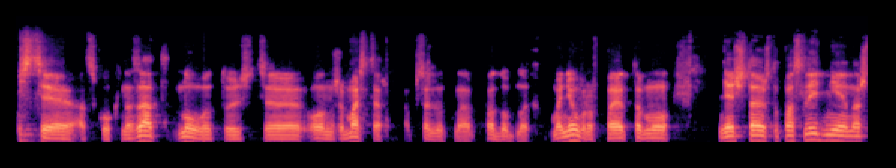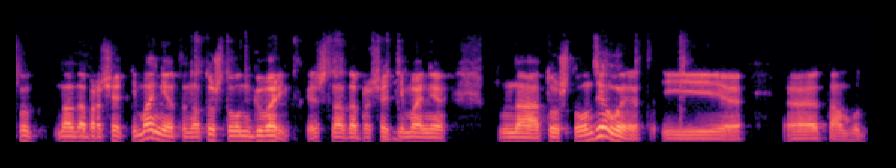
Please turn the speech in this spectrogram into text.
прожил отскок назад. Ну, вот, то есть э, он же мастер абсолютно подобных маневров, поэтому я считаю, что последнее, на что надо обращать внимание, это на то, что он говорит. Конечно, надо обращать внимание на то, что он делает, и там вот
